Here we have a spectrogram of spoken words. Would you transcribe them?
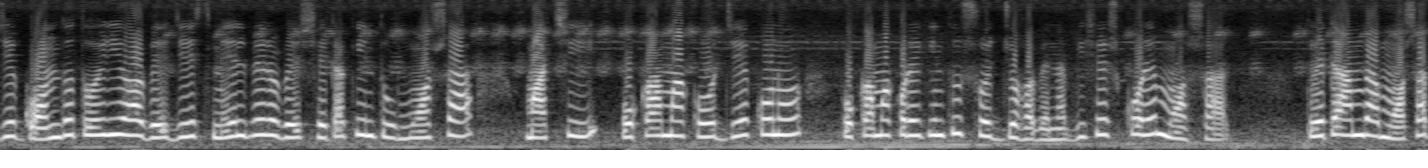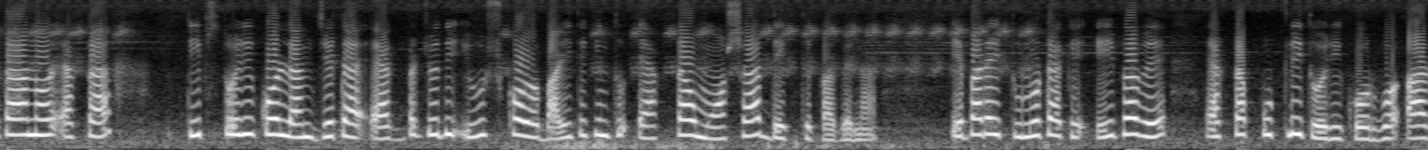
যে গন্ধ তৈরি হবে, যে স্মেল বেরোবে, সেটা কিন্তু মশা, মাছি, পোকামাকড়, যে কোনো পোকামাকড়ে কিন্তু সহ্য হবে না, বিশেষ করে মশার। তো এটা আমরা মশা তাড়ানোর একটা টিপস তৈরি করলাম, যেটা একবার যদি ইউজ করো, বাড়িতে কিন্তু একটাও মশা দেখতে পাবে না। এবার এই তুলোটাকে এইভাবে একটা পুটলি তৈরি করব, আর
